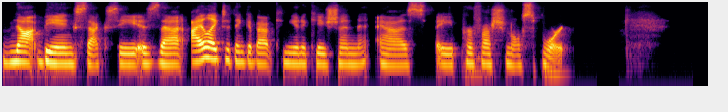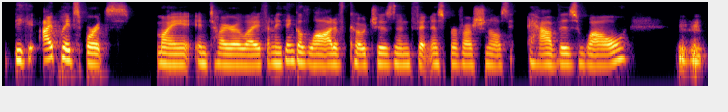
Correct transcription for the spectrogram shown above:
not being sexy is that I like to think about communication as a professional sport. Because I played sports my entire life and I think a lot of coaches and fitness professionals have as well. Mhm.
